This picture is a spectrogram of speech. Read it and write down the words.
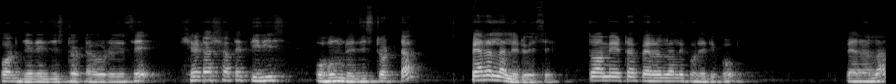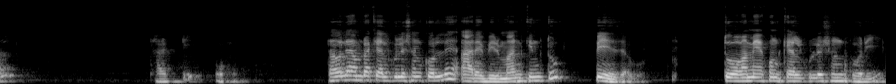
পর যে রেজিস্টারটা রয়েছে, সেটার সাথে তিরিশ ওহম রেজিস্টারটা প্যারালালে রয়েছে। তো আমি এটা প্যারালালে করে দিব। Parallel thirty ohm. তাহলে আমরা ক্যালকুলেশন করলে আর এবির মান কিন্তু পেয়ে যাব। তো আমি এখন ক্যালকুলেশন করি।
